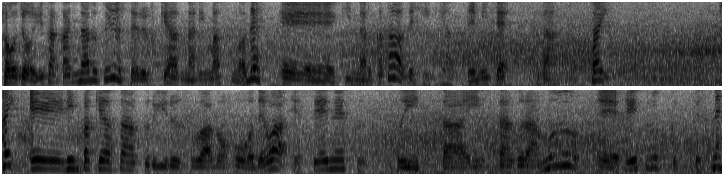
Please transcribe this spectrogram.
表情豊かになるというセルフケアになりますので、えー、気になる方はぜひやってみてください。はい、えー、リンパケアサークルゆるふわの方では SNS、Twitter、Instagram、えー、Facebook ですね、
